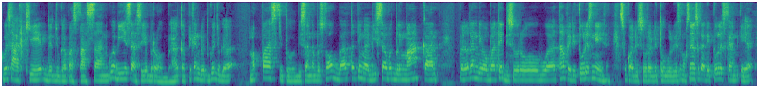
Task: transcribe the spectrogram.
gue sakit duit juga pas-pasan gue bisa sih berobat tapi kan duit gue juga ngepas gitu bisa nembus obat tapi nggak bisa buat beli makan padahal kan diobatnya disuruh buat apa ya? Ditulis nih. Suka disuruh ditulis. Maksudnya suka ditulis kan kayak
